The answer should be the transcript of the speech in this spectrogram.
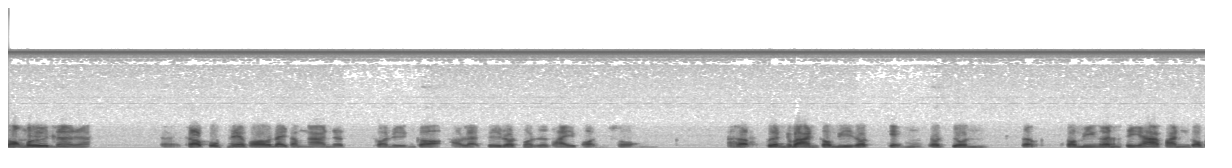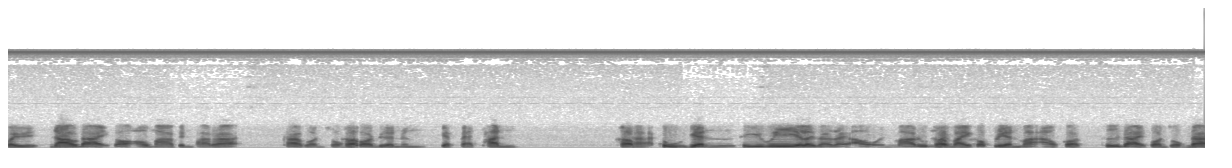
สองหมื่นนะนะครับปุ๊บเนี่ยพอได้ทำงานเนี่ยก่อนอื่นก็เอาละซื้อรถมอเตอร์ไซค์ผ่อนส่งอ่าครับเพื่อนที่บ้านก็มีรถเก๋งรถยนต์ครับ ก็มีเงินครับสี่ห้าพันก็ไปดาวน์ได้ ก็เอามาเป็นภาระค่าผ่อนส่งครับก็เดือนหนึ่งเจ็ดแปดพันครับตู้เย็นทีวีอะไรต่างๆเอามารุ่นครับใหม่ๆก็เปลี่ยนมาเอาก็ซื้อได้ผ่อนส่งได้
